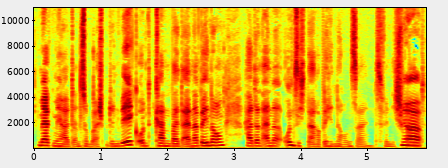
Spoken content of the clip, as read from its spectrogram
ich merke mir halt dann zum Beispiel den Weg und kann bei deiner Behinderung halt dann eine unsichtbare Behinderung sein. Das finde ich spannend.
